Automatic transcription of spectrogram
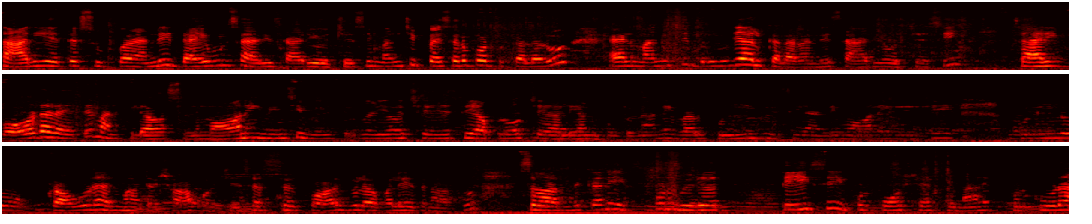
శారీ అయితే సూపర్ అండి. డైవుల్ శారీ శారీ వచ్చేసి మంచి పెసరపొట్టు కలరు అండ్ మంచి బ్రింజాల్ కలర్ అండి శారీ వచ్చేసి. శారీ బార్డర్ అయితే మనకి ఇలా వస్తుంది. మార్నింగ్ నుంచి వీడియో చేసి అప్లోడ్ చేయాలి అనుకుంటున్నాను. ఇవాళ ఫుల్ బిజీ అండి మార్నింగ్ నుంచి. ఫుల్ క్రౌడ్ అనమాట షాప్ వచ్చేసి. అస్సలు పాసిబుల్ అవ్వలేదు నాకు. సో అందుకని ఇప్పుడు వీడియో తీసి ఇప్పుడు పోస్ట్ చేస్తున్నాను. ఇప్పుడు కూడా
